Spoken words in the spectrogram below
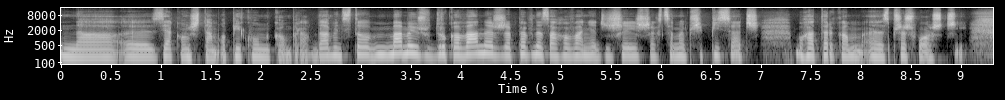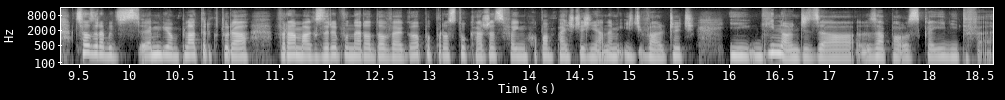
na y, z jakąś tam opiekunką, prawda? Więc to mamy już wdrukowane, że pewne zachowania dzisiejsze chcemy przypisać bohaterkom e, z przeszłości. Co zrobić z Emilią Plater, która w ramach zrywu narodowego po prostu każe swoim chłopom pańszczyźnianym iść walczyć i ginąć za, za Polskę i Litwę.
